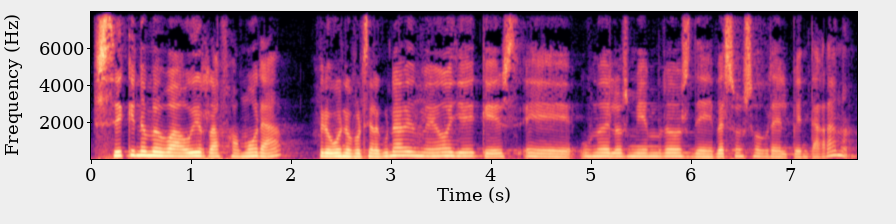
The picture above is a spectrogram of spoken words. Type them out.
sé que no me va a oír Rafa Mora, pero bueno, por si alguna vez me oye, que es eh, uno de los miembros de Versos sobre el Pentagrama.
